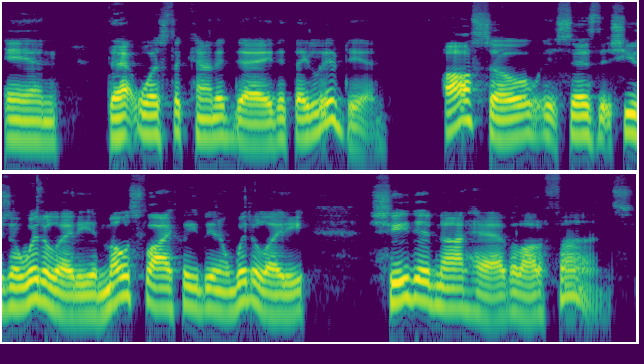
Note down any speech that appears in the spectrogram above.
And that was the kind of day that they lived in. Also, it says that she was a widow lady, and most likely, being a widow lady, she did not have a lot of funds.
